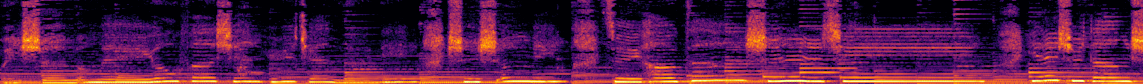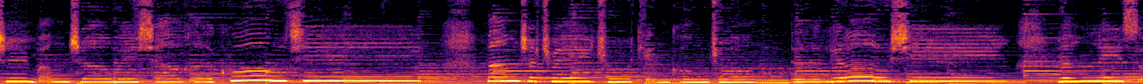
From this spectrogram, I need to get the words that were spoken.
为什么没有发现遇见了你是生命最好的事情？也许当时忙着微笑和哭泣，忙着追逐天空中的流星，人理所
